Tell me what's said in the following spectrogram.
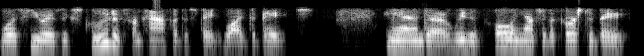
was he was excluded from half of the statewide debates. And uh, we did polling after the first debate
